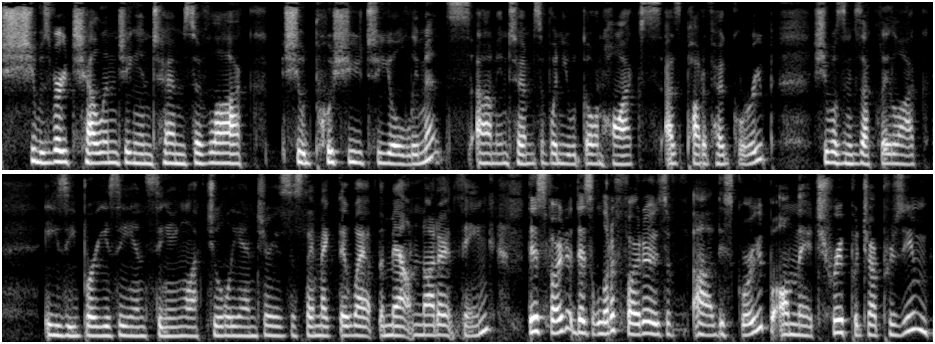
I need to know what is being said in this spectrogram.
she was very challenging in terms of like she would push you to your limits um, in terms of when you would go on hikes as part of her group. She wasn't exactly like easy breezy and singing like Julie Andrews as they make their way up the mountain. I don't think there's photo. There's a lot of photos of uh, this group on their trip, which I presume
